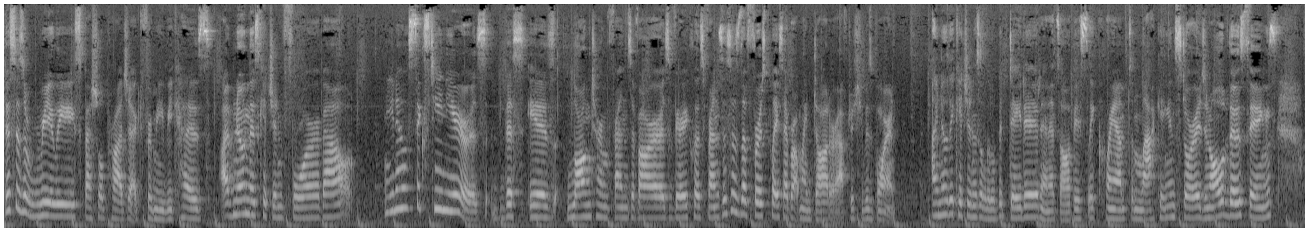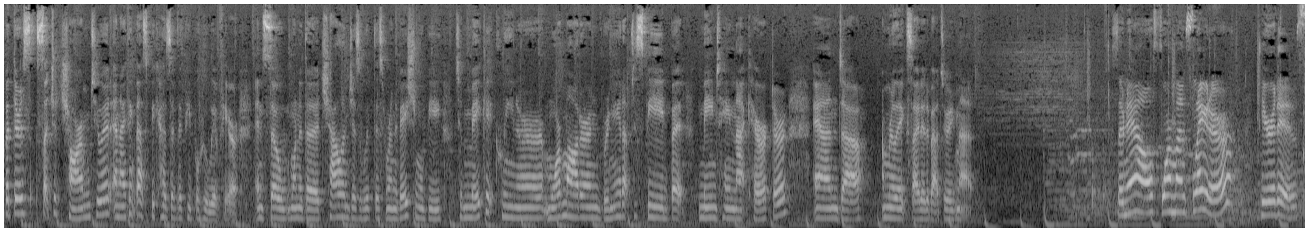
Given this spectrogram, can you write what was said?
This is a really special project for me because I've known this kitchen for about, you know, 16 years. This is long term friends of ours, very close friends. This is the first place I brought my daughter after she was born. I know the kitchen is a little bit dated and it's obviously cramped and lacking in storage and all of those things, but there's such a charm to it, and I think that's because of the people who live here. And so, one of the challenges with this renovation will be to make it cleaner, more modern, bringing it up to speed, but maintain that character. And uh, I'm really excited about doing that. So, now, four months later, here it is.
